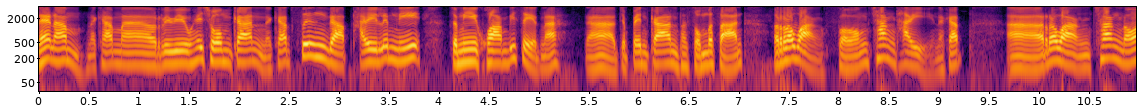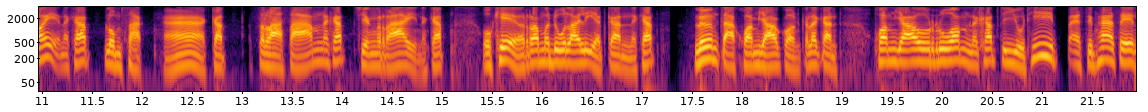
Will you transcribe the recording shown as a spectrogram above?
แนะนำนะครับมารีวิวให้ชมกันนะครับซึ่งดาบไทยเล่มนี้จะมีความพิเศษนะจะเป็นการผสมผสานระหว่าง 2 ช่างไทยนะครับระหว่างช่างน้อยนะครับลมศักดิ์กับ สลาสามนะครับเชียงรายนะครับโอเค เรามาดูรายละเอียดกันนะครับเริ่มจากความยาวก่อนก็แล้วกัน ความยาวรวมนะครับจะอยู่ที่ 85 เซน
